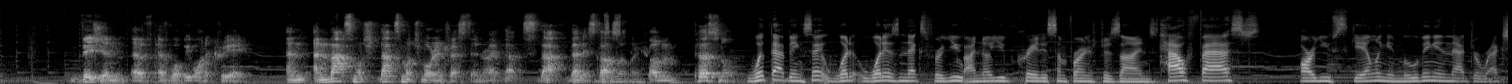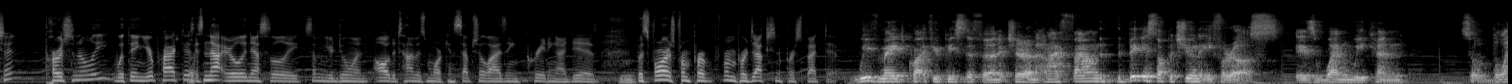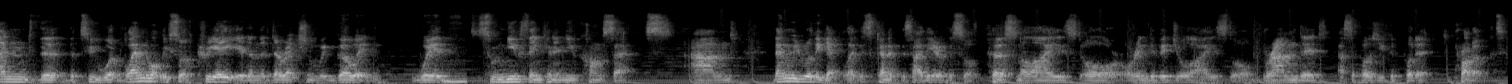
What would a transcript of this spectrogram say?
vision of, of what we want to create and and that's much that's much more interesting right? That's that then it starts Absolutely. to become personal. With that being said what what is next for you? I know you've created some furniture designs. How fast are you scaling and moving in that direction? Personally within your practice it's not really necessarily something you're doing all the time. It's more conceptualizing creating ideas. Mm-hmm. but as far as from from production perspective. We've made quite a few pieces of furniture and, and i found the biggest opportunity for us is when we can sort of blend the the two work, blend what we've sort of created and the direction we're going with mm-hmm. some new thinking and new concepts. And then we really get like this kind of this idea of this sort of personalized or or individualized or branded i suppose you could put it product.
